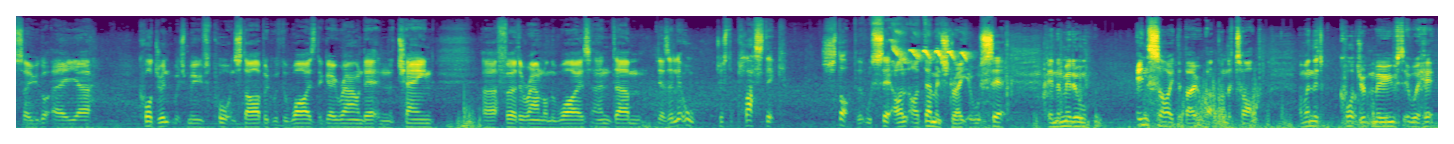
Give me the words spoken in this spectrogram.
So you've got a uh, quadrant which moves port and starboard with the wires that go around it and the chain uh, further around on the wires. And um, there's a little, just a plastic stop that will sit, I'll, I'll demonstrate, it will sit in the middle inside the boat up on the top. And when the quadrant moves it will hit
